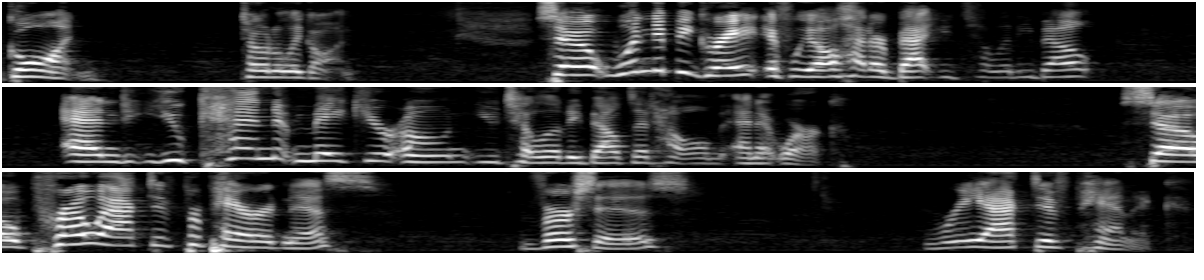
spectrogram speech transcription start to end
Gone. Totally gone. So, wouldn't it be great if we all had our BAT utility belt? And you can make your own utility belt at home and at work. So, proactive preparedness versus reactive panic.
